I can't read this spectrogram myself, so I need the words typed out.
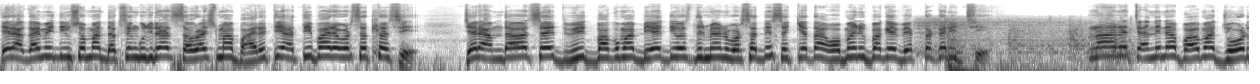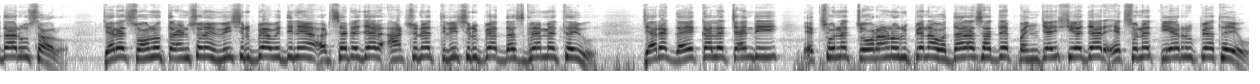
ત્યારે આગામી દિવસોમાં દક્ષિણ ગુજરાત, સૌરાષ્ટ્રમાં ભારેથી અતિભારે વરસાદ થશે. જ્યારે અમદાવાદ સહિત વિવિધ ભાગોમાં બે દિવસ દરમિયાન વરસાદની શક્યતા હવામાન વિભાગે વ્યક્ત કરી છે. અને ચાંદીના ભાવમાં જોરદાર ઉછાળો. જ્યારે સોનું ત્રણસો ને વીસ રૂપિયા વધીને અડસઠ હજાર આઠસો ને ત્રીસ રૂપિયા દસ ગ્રામે થયું, જ્યારે ગઈકાલે ચાંદી એકસો ને ચોરાણું રૂપિયાના વધારા સાથે પંચ્યાસી હજાર એકસો ને તેર રૂપિયા થયું.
